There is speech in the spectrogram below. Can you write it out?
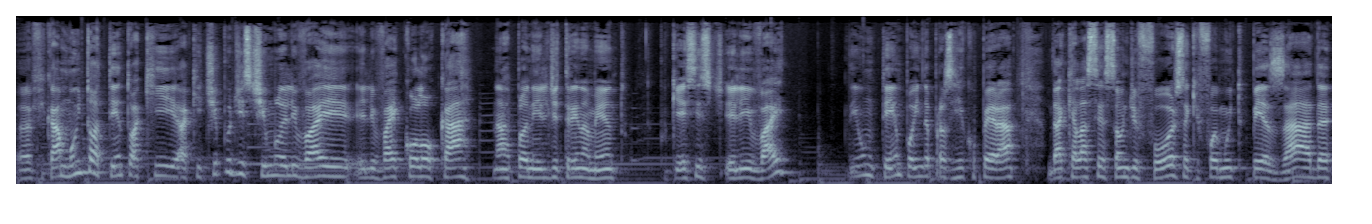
uh, ficar muito atento a que, a que tipo de estímulo ele vai, ele vai colocar na planilha de treinamento, porque esse, ele vai ter um tempo ainda para se recuperar daquela sessão de força que foi muito pesada,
